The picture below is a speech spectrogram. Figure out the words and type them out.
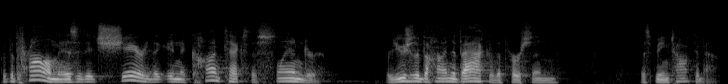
But the problem is that it's shared in the context of slander, or usually behind the back of the person that's being talked about.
